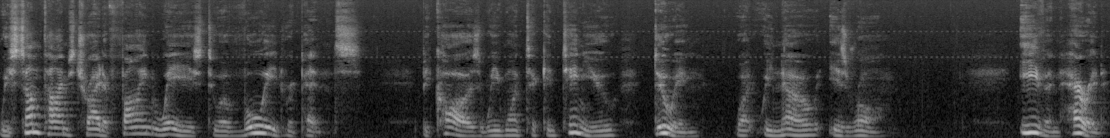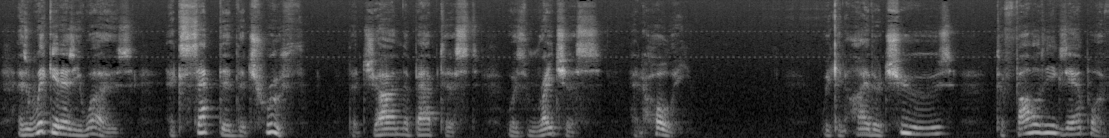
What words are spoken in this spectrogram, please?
we sometimes try to find ways to avoid repentance because we want to continue doing what we know is wrong. Even Herod, as wicked as he was, accepted the truth that John the Baptist was righteous and holy. We can either choose to follow the example of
